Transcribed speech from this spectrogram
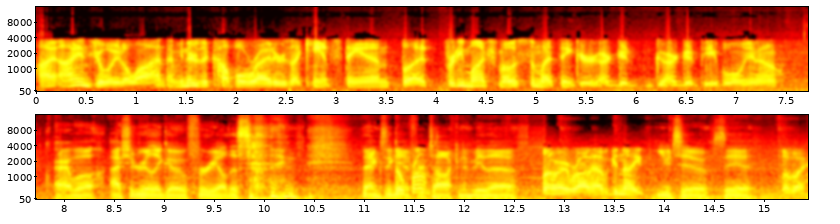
I, I enjoy it a lot. I mean, there's a couple writers I can't stand, but pretty much most of them I think are, are good are good people. You know. All right, well, I should really go for real this time. Thanks again for talking to me, though. All right, Rob. Have a good night. You too. See ya. Bye bye.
